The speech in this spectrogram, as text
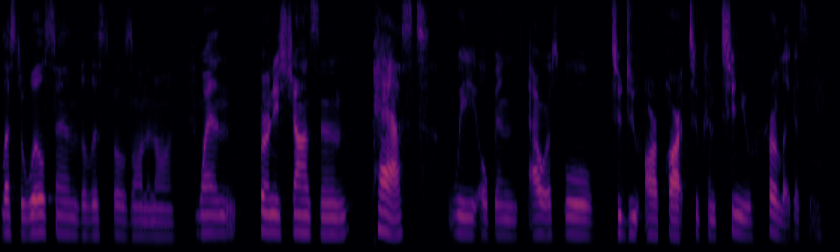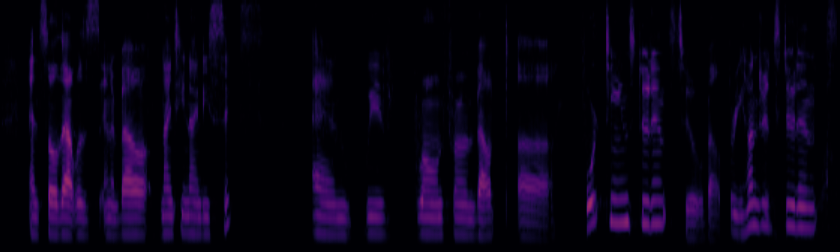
Lester Wilson, the list goes on and on. When Bernice Johnson passed, we opened our school to do our part to continue her legacy. And so that was in about 1996. And we've grown from about uh, 14 students to about 300 students.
